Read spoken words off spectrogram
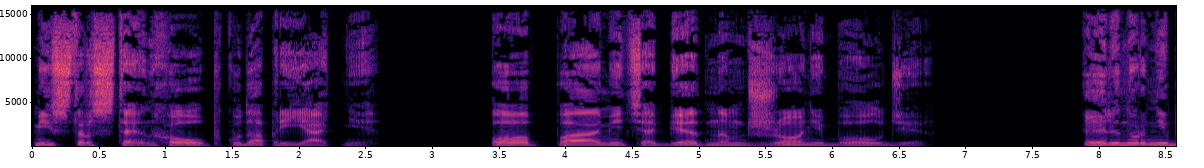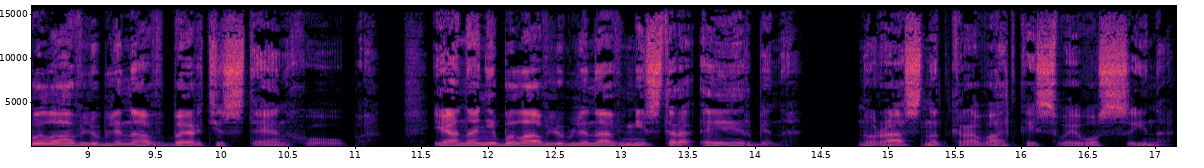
мистер Стэнхоуп куда приятнее. О, память о бедном Джонни Болди!» Эленор не была влюблена в Берти Стэнхоупа, и она не была влюблена в мистера Эйрбина. Но раз над кроваткой своего сына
